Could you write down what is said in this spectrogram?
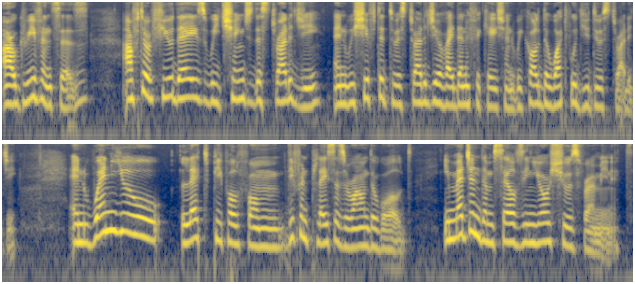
our grievances. After a few days, we changed the strategy and we shifted to a strategy of identification. We called the What Would You Do strategy. And when you let people from different places around the world imagine themselves in your shoes for a minute,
